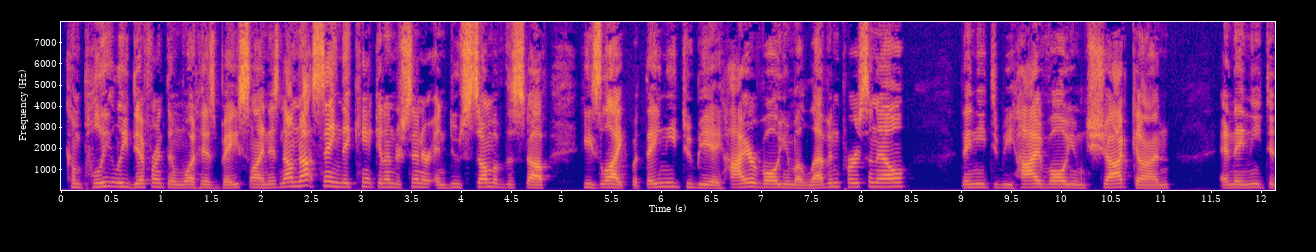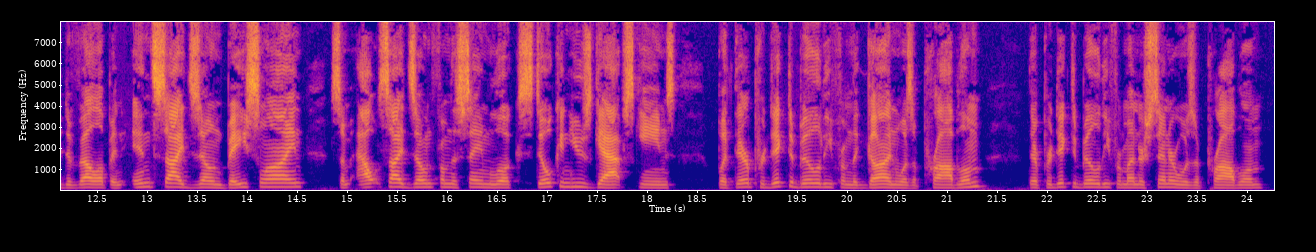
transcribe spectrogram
completely different than what his baseline is. Now I'm not saying they can't get under center and do some of the stuff he's like, but they need to be a higher volume 11 personnel. They need to be high volume shotgun and they need to develop an inside zone baseline, some outside zone from the same look, still can use gap schemes, but their predictability from the gun was a problem. Their predictability from under center was a problem.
